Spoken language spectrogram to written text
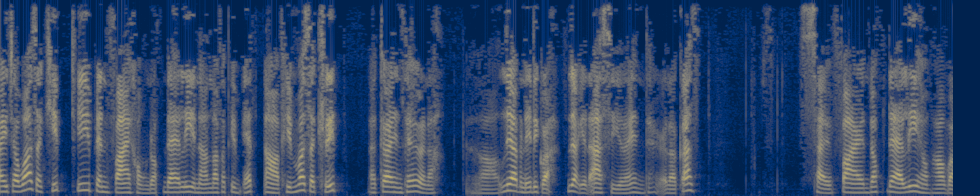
ล์จะว่าสคริปที่เป็นไฟล์ของ Doc Diary นะ แล้วก็พิมพ์ s อ่าพิมพ์ว่าสคริปแล้วก็ enter นะเรียกอันนี้ดีกว่าเรียก rc แล้ว enter แล้วก็ใส่ไฟล์ Doc Diary ของเราไป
